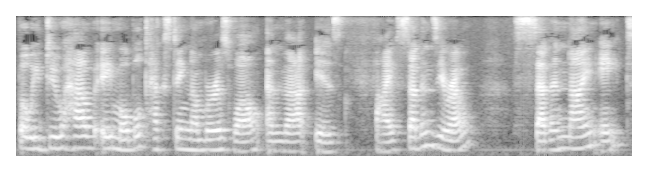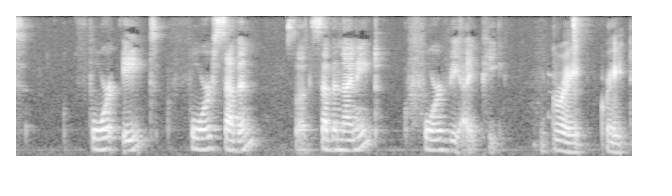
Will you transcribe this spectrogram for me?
But we do have a mobile texting number as well, and that is 570 798 4847. So that's 798 4VIP. Great, great.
